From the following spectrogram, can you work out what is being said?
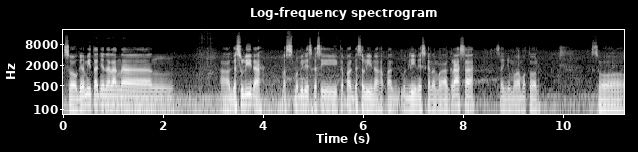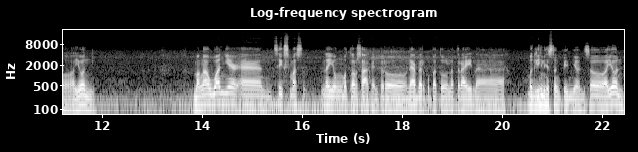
So ginamitan niya na lang ng ah, gasolina. Mas mabilis kasi kapag gasolina kapag maglinis ka ng mga grasa sa inyong mga motor. So ayun, mga 1 year and 6 months na yung motor sa akin pero never ko pa to na try na maglinis ng pinion so ayun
